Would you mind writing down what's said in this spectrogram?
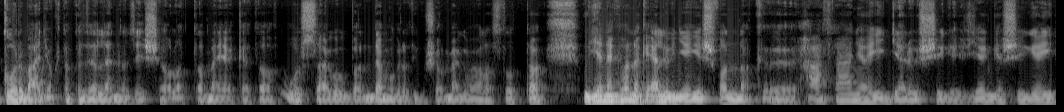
kormányoknak az ellenőrzése alatt, amelyeket a országokban demokratikusan megválasztottak. Ugye ennek vannak előnyei és vannak hátrányai, gyerősségei és gyengeségei.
